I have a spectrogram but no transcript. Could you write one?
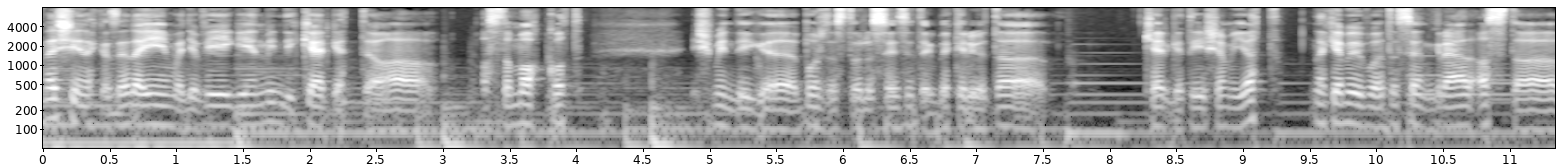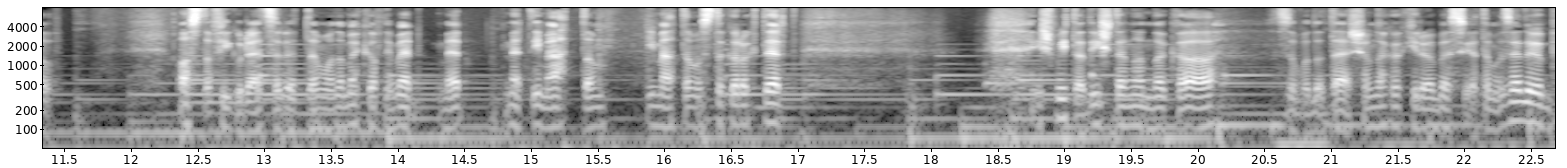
mesének az elején vagy a végén mindig kergette a, azt a makkot, és mindig uh, borzasztó rossz helyzetekbe került a kergetése miatt. Nekem ő volt a Szent Grál, azt a, azt a figurát szerettem volna megkapni, mert, mert, mert imádtam. Imádtam azt a karaktert. És mit ad Isten annak a szabadatársamnak, akiről beszéltem az előbb?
